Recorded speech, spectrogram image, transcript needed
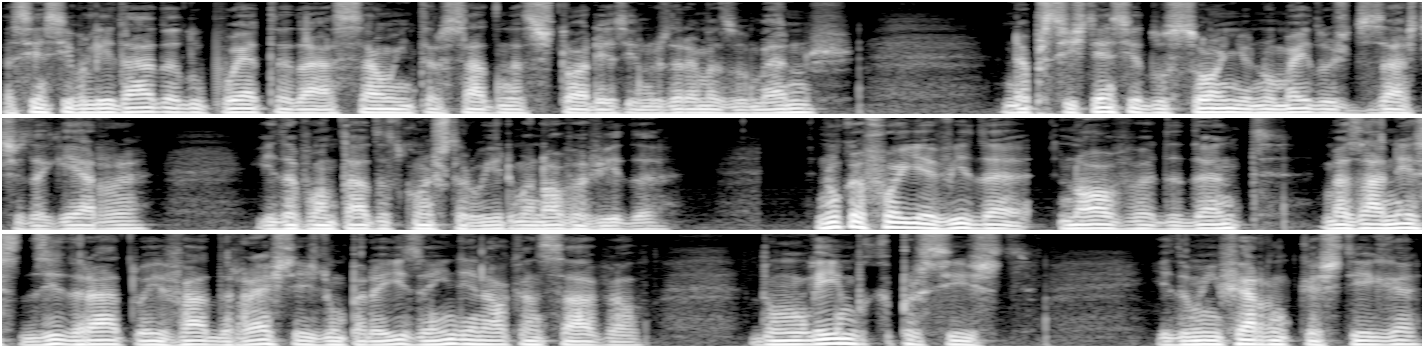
a sensibilidade do poeta da ação interessado nas histórias e nos dramas humanos, na persistência do sonho no meio dos desastres da guerra e da vontade de construir uma nova vida. Nunca foi a vida nova de Dante, mas há nesse desidrato eivado de restos de um paraíso ainda inalcançável, de um limbo que persiste e de um inferno que castiga,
